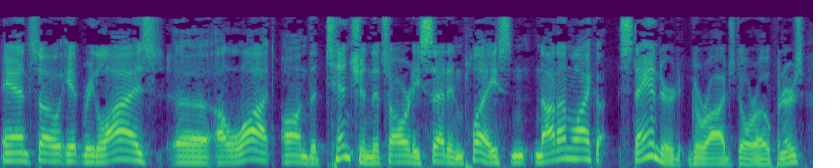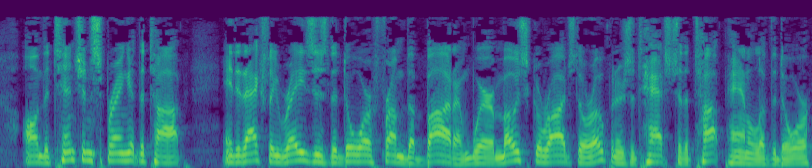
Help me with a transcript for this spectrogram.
And so it relies uh, a lot on the tension that's already set in place, n- not unlike standard garage door openers, on the tension spring at the top, and it actually raises the door from the bottom, where most garage door openers attach to the top panel of the door.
